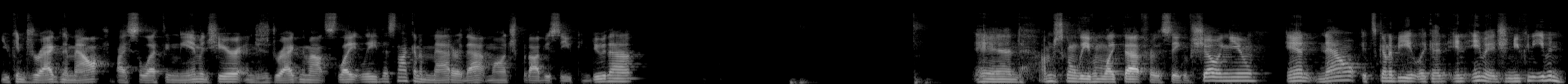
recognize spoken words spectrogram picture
you can drag them out by selecting the image here and just drag them out slightly. That's not going to matter that much, but obviously you can do that. And I'm just going to leave them like that for the sake of showing you. And now it's going to be like an, an image, and you can even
